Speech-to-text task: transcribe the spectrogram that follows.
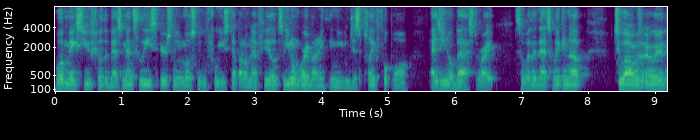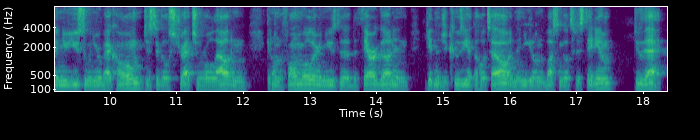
what makes you feel the best mentally, spiritually, emotionally before you step out on that field. So you don't worry about anything. You can just play football as you know best, right? So whether that's waking up two hours earlier than you used to when you were back home, just to go stretch and roll out and get on the foam roller and use the the Theragun and get in the jacuzzi at the hotel, and then you get on the bus and go to the stadium, do that.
